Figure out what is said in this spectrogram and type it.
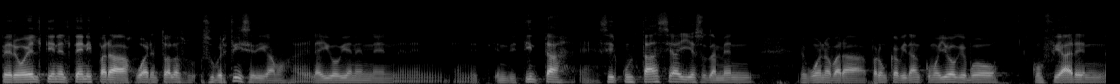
pero él tiene el tenis para jugar en todas las superficies, digamos, eh, le ha ido bien en, en, distintas circunstancias y eso también es bueno para, para, un capitán como yo que puedo confiar en,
